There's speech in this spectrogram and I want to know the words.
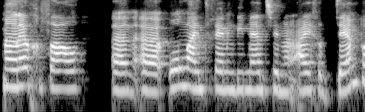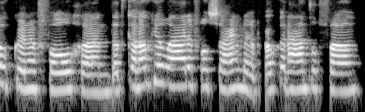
maar in elk geval, een uh, online training die mensen in hun eigen tempo kunnen volgen. Dat kan ook heel waardevol zijn. Daar heb ik ook een aantal van.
